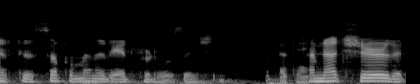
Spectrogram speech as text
have to supplement it at fertilization. Okay. I'm not sure that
